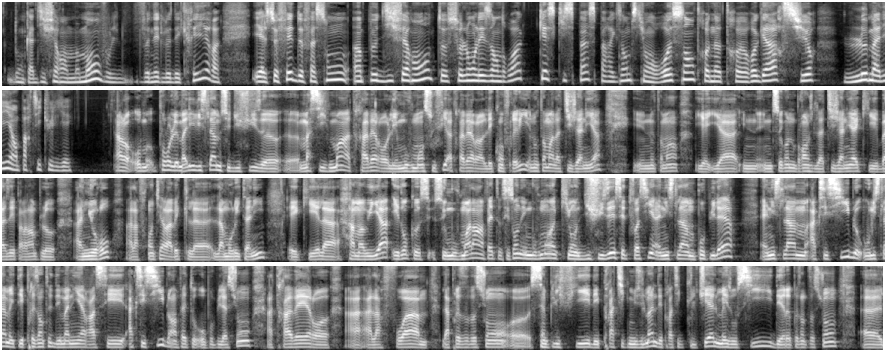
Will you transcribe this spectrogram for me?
donc à différents moments, vous venez de le décrire, et elle se fait de façon un peu différente selon les endroits. Qu'est-ce qui se passe, par exemple, si on recentre notre regard sur le Mali en particulier? Alors, pour le Mali, l'islam se diffuse euh, euh, massivement à travers les mouvements soufis, à travers les confréries, et notamment la Tijania. Et notamment, il y a, une, seconde branche de la Tijania qui est basée, par exemple, à Nyoro, à la frontière avec la, Mauritanie, et qui est la Hamawiya. Et donc, ce, mouvement-là, en fait, ce sont des mouvements qui ont diffusé cette fois-ci un islam populaire, un islam accessible, où l'islam était présenté de manière assez accessible, en fait, aux populations, à travers euh, à, la fois la présentation simplifiée des pratiques musulmanes, des pratiques culturelles, mais aussi des représentations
